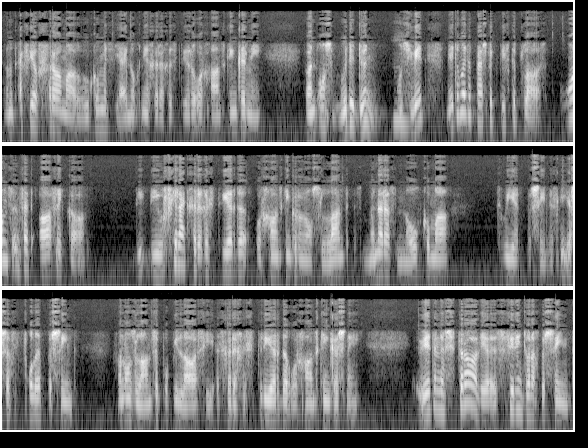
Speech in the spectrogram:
dan moet ek vir jou vra maar hoekom is jy nog nie 'n geregistreerde orgaanskenker nie? Want ons moet dit doen. Hmm. Ons weet net om dit 'n perspektief te plaas. Ons in Suid-Afrika die die hoeveelheid geregistreerde orgaanskenkers in ons land is minder as 0,2%. Dis nie eers 'n volle persent van ons land se populasie is geregistreerde orgaanskenkers nie. Jy weet in Australië is 24%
